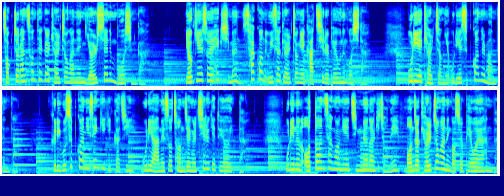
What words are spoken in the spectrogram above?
적절한 선택을 결정하는 열쇠는 무엇인가? 여기에서의 핵심은 사건 의사 결정의 가치를 배우는 것이다. 우리의 결정이 우리의 습관을 만든다. 그리고 습관이 생기기까지 우리 안에서 전쟁을 치르게 되어 있다. 우리는 어떠한 상황에 직면하기 전에 먼저 결정하는 것을 배워야 한다.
